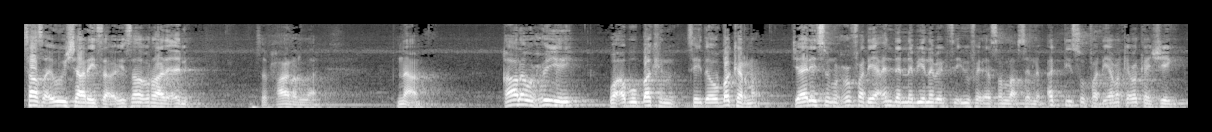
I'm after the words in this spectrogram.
saas ay u ishaaraysaa saas u raaricini subxaana allah qaala wuxuu yidhi wa abu bakrin sayid abubakrna jaalisun wuxuu fadhiyaa cinda nabiy nabig agti ayuu fadhiya sal slam agtiisuu fadhiya marka markaan sheegi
